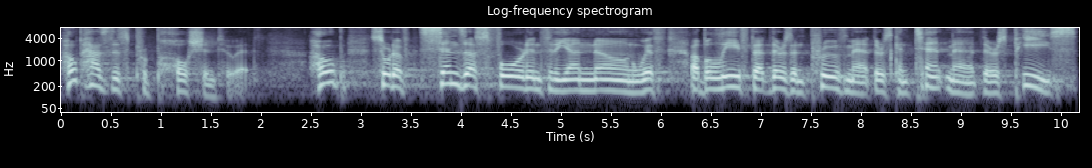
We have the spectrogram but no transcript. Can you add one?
Hope has this propulsion to it. Hope sort of sends us forward into the unknown with a belief that there's improvement, there's contentment, there's peace.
